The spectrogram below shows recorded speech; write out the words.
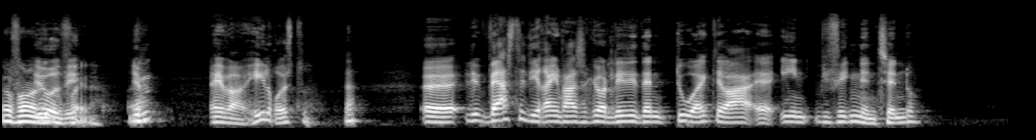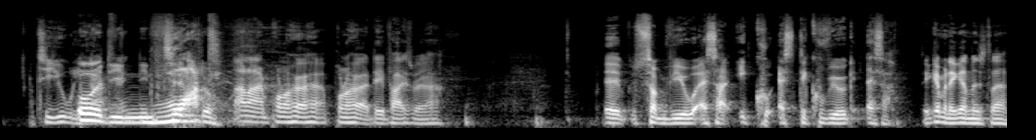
Du Det noget fredag. Jamen, jeg var helt rystet. Ja. Øh, det værste, de rent faktisk har gjort lidt i den dur, ikke? Det var, øh, en, vi fik en Nintendo til jul. Åh, din? Nintendo. What? Nej, nej, prøv at høre her. Prøv at høre, det er faktisk værre. Øh, som vi jo, altså, ikke, kunne- altså, det kunne vi jo ikke, altså, Det kan man ikke administrere.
